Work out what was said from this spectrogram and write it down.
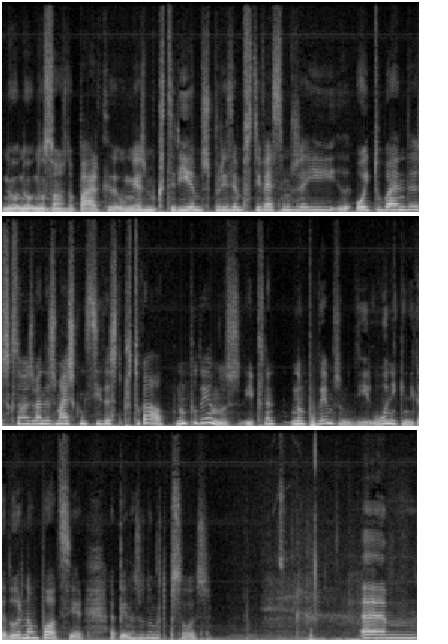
no, no, no Sons no Parque, o mesmo que teríamos, por exemplo, se tivéssemos aí oito bandas que são as bandas mais conhecidas de Portugal. Não podemos. E, portanto, não podemos medir, o único indicador não pode ser apenas o número de pessoas. Um,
